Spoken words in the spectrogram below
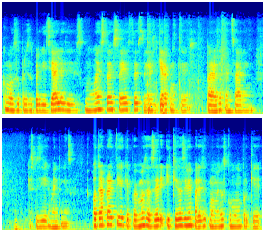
como súper superficiales y es como esto, esto, esto, esto, ni siquiera como que pararse a pensar en, específicamente en eso. Otra práctica que podemos hacer y que esa sí me parece como menos común porque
